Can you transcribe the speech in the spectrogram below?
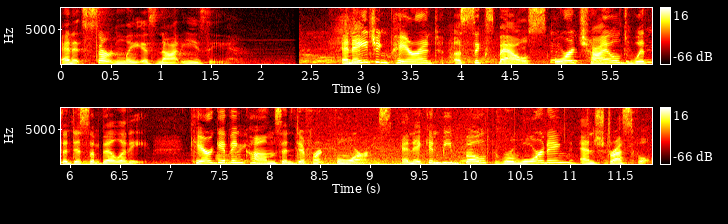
and it certainly is not easy. An aging parent, a sick spouse, or a child with a disability. Caregiving comes in different forms, and it can be both rewarding and stressful.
